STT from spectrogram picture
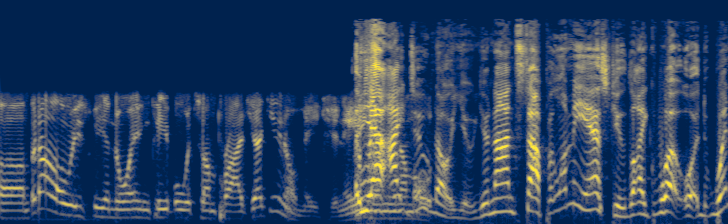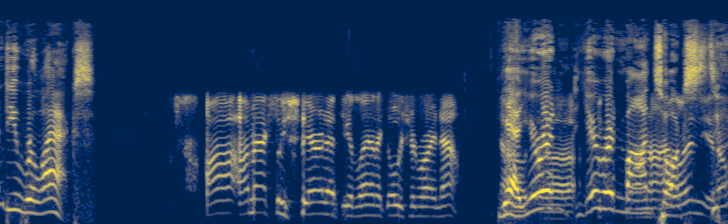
Um, but I'll always be annoying people with some project. You know me, Jeanine. yeah, mean, I do old. know you. You're nonstop. But let me ask you, like, what? When do you relax? Uh, I'm actually staring at the Atlantic Ocean right now. Yeah, Out, you're in uh, you're in Montauk, Island, you know?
